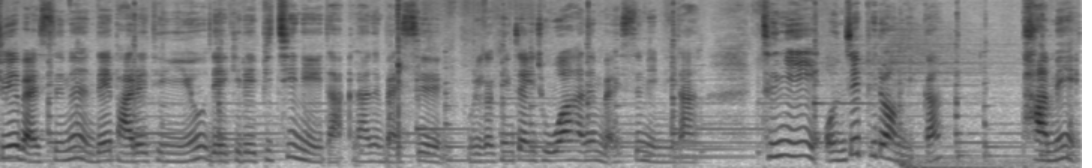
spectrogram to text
주의 말씀은 내 발의 등이요 내 길의 빛이니이다 라는 말씀 우리가 굉장히 좋아하는 말씀입니다. 등이 언제 필요합니까? 밤에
